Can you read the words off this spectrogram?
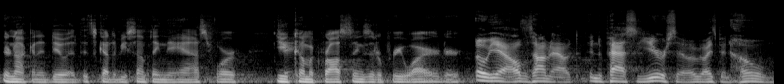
they're not going to do it. It's got to be something they ask for. Do you come across things that are pre-wired or? Oh yeah, all the time now. In the past year or so, everybody's been home,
